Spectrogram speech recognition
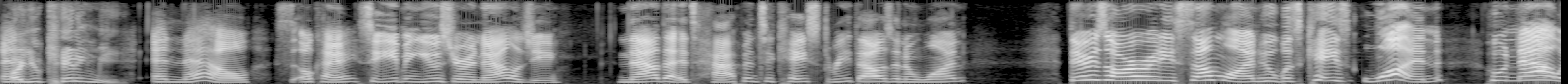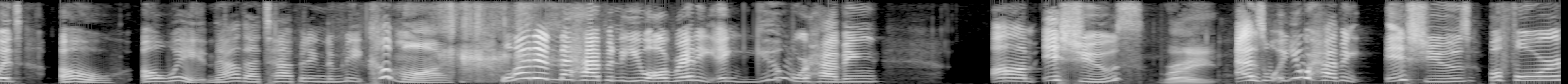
And- Are you kidding me? And now, okay, so even use your analogy. Now that it's happened to case 3001, there's already someone who was case one who now it's oh oh wait now that's happening to me come on why didn't that happen to you already and you were having um issues Right. as well you were having issues before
